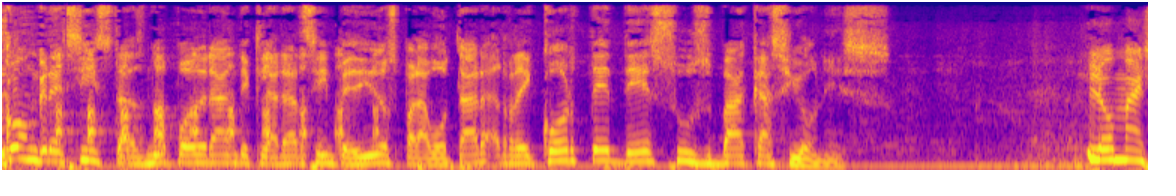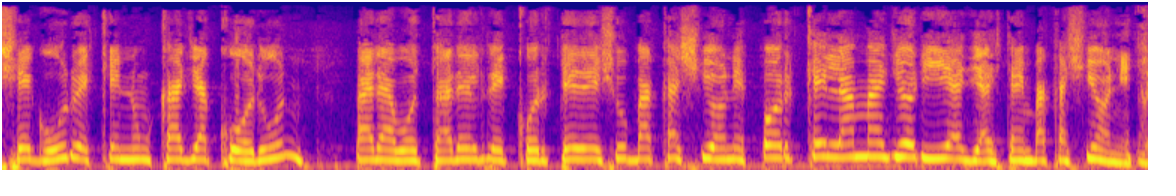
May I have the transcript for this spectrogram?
Congresistas no podrán declararse impedidos para votar recorte de sus vacaciones. Lo más seguro es que nunca haya quórum para votar el recorte de sus vacaciones porque la mayoría ya está en vacaciones.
